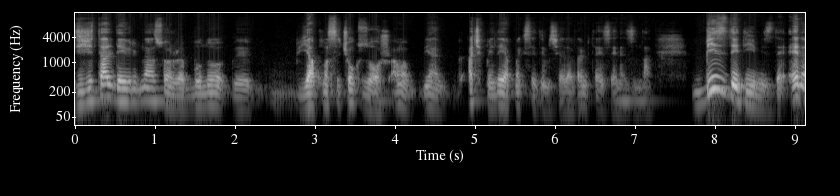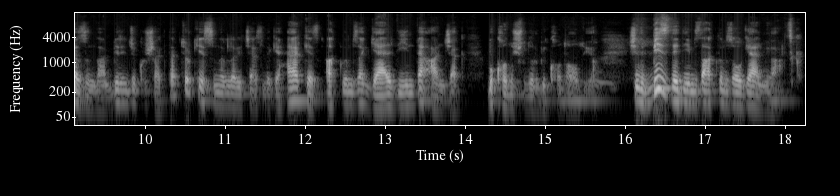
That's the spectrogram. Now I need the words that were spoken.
dijital devrimden sonra bunu e, yapması çok zor ama yani açık medyada yapmak istediğimiz şeylerden bir tanesi en azından. Biz dediğimizde en azından birinci kuşakta Türkiye sınırları içerisindeki herkes aklımıza geldiğinde ancak bu konuşulur bir konu oluyor. Şimdi biz dediğimizde aklımıza o gelmiyor artık.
